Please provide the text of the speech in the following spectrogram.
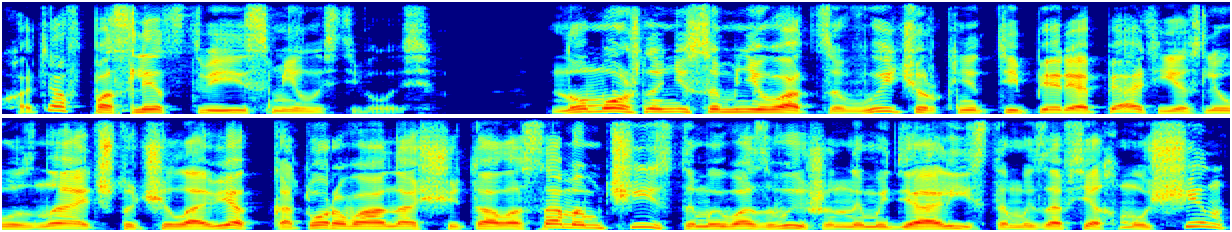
хотя впоследствии и смилостивилась. Но можно не сомневаться, вычеркнет теперь опять, если узнает, что человек, которого она считала самым чистым и возвышенным идеалистом изо всех мужчин,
